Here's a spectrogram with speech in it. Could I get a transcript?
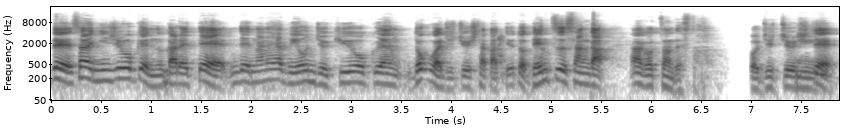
で、さらに20億円抜かれて、で、749億円、どこが受注したかっていうと、電通さんが、あ、ごっつぁんですと。こう受注して、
